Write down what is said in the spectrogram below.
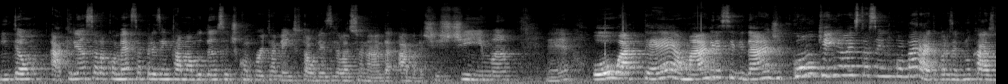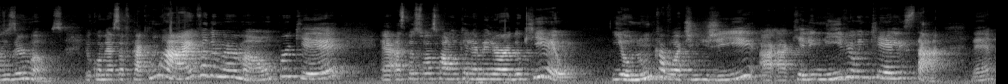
Então, a criança ela começa a apresentar uma mudança de comportamento, talvez relacionada à baixa estima, né? Ou até uma agressividade com quem ela está sendo comparada. Por exemplo, no caso dos irmãos. Eu começo a ficar com raiva do meu irmão porque as pessoas falam que ele é melhor do que eu. E eu nunca vou atingir a, aquele nível em que ele está. Né?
